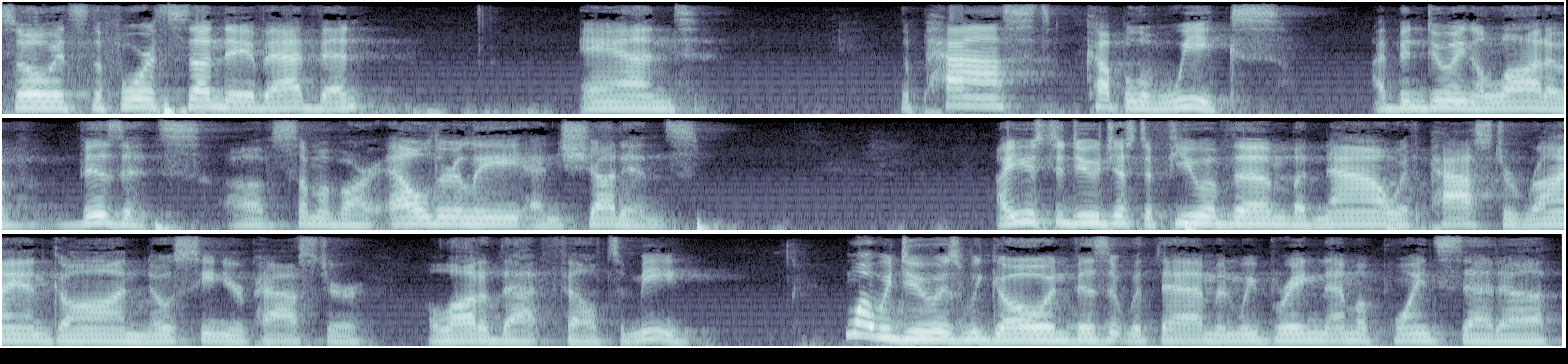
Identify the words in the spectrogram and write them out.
So it's the fourth Sunday of Advent, and the past couple of weeks, I've been doing a lot of visits of some of our elderly and shut ins. I used to do just a few of them, but now with Pastor Ryan gone, no senior pastor, a lot of that fell to me. And what we do is we go and visit with them and we bring them a poinsettia,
